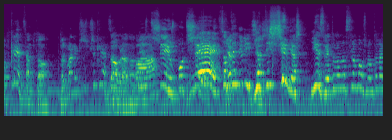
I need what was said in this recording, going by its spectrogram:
Obkręcam to. Normalnie przecież przekręcam Dobra, to. no. dwa. Jest trzy, już było trzy. Nie, co Jak ty, ty liczysz? Jak ty ściemniasz? Jezu, ja to mam na slow motion, mam to na...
